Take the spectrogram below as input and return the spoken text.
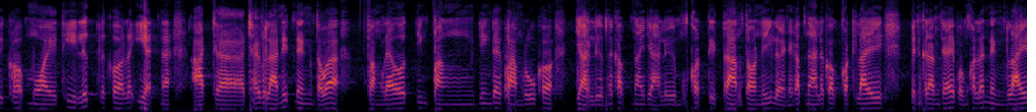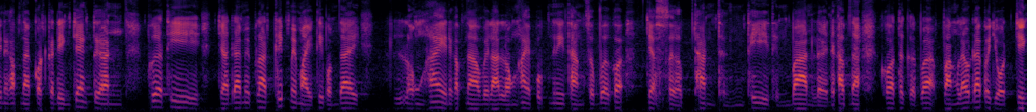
วิเคราะห์มวยที่ลึกแล้วก็ละเอียดนะอาจจะใช้เวลานิดนึง แต่ว่าฟังแล้วยิ่งฟังยิ่งได้ความรู้ก็อย่าลืมนะครับนะอย่าลืมกดติดตามตอนนี้เลยนะครับนะแล้วก็กดไลค์เป็นกำลังใจให้ผมคนละหนึ่งไลค์นะครับนะกดกระดิ่งแจ้งเตือน เพื่อที่จะได้ไม่พลาดคลิปใหม่ ๆ ที่ผมได้ ลงให้นะครับนะเวลาลงให้ปุ๊บนี่ทางเซิร์ฟเวอร์ก็จะเสิร์ฟท่านถึงที่ถึงบ้านเลยนะครับนะก็ถ้าเกิดว่าฟังแล้วได้ประโยชน์จริง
